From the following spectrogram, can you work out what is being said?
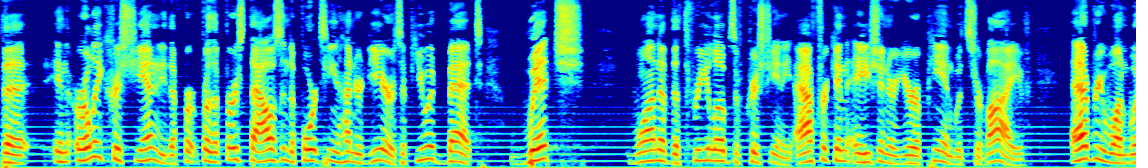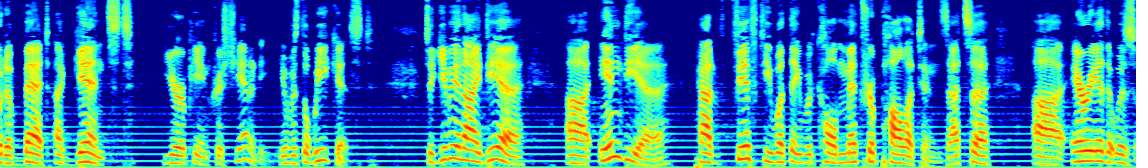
the in early Christianity, the, for, for the first thousand to fourteen hundred years, if you would bet which one of the three lobes of Christianity, African, Asian, or European, would survive, everyone would have bet against European Christianity. It was the weakest. To give you an idea, uh, India had 50 what they would call metropolitans. That's a uh, area that was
